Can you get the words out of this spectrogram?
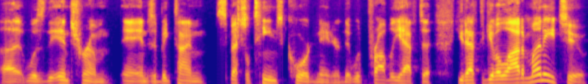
uh, was the interim and is a big time special teams coordinator that would probably have to, you'd have to give a lot of money to.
